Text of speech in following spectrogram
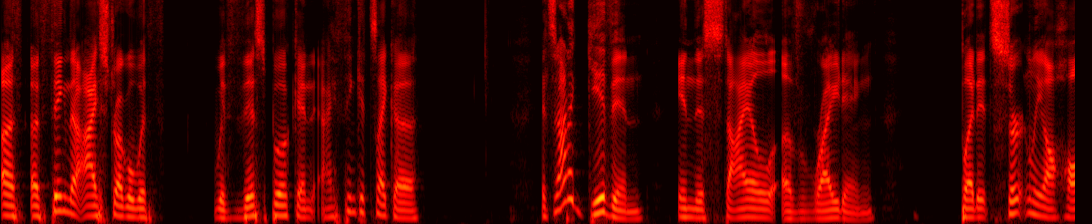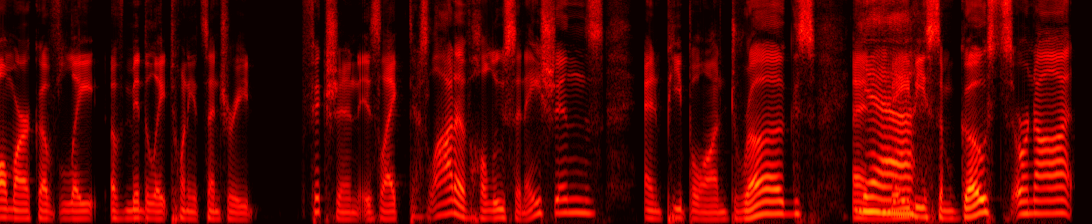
a, a thing that I struggle with with this book, and I think it's like a, it's not a given in this style of writing, but it's certainly a hallmark of late of mid to late 20th century fiction is like there's a lot of hallucinations and people on drugs and Yeah. maybe some ghosts or not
